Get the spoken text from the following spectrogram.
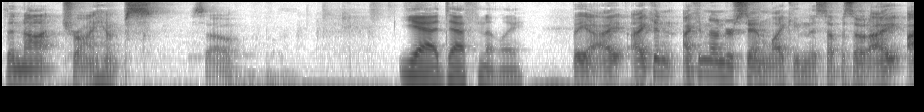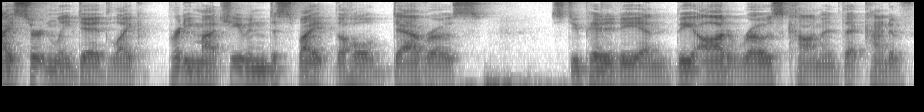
the not triumphs. So yeah definitely but yeah, I, I can I can understand liking this episode. I, I certainly did like pretty much, even despite the whole Davros stupidity and the odd Rose comment that kind of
